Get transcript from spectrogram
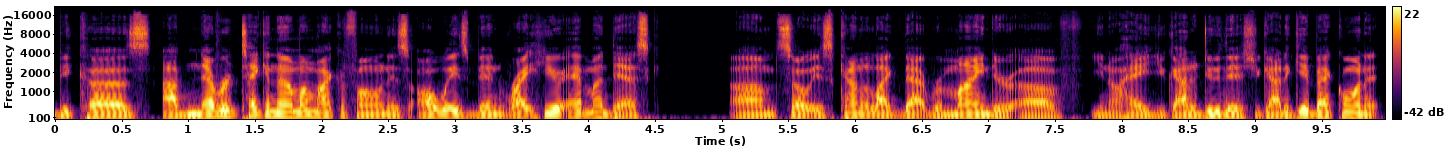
because I've never taken down my microphone. It's always been right here at my desk. Um, so it's kind of like that reminder of, you know, hey, you got to do this, you got to get back on it.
